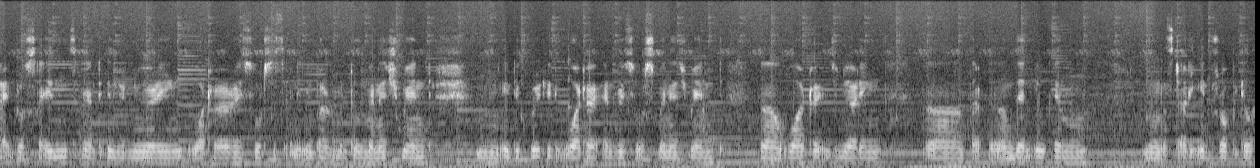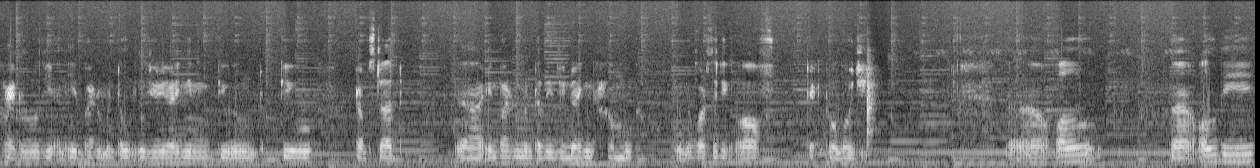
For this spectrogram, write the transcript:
hydroscience and engineering water resources and environmental management mm, integrated water and resource management uh, water engineering uh, uh, then you can mm, study in tropical hydrology and environmental engineering in TU, Darmstadt uh, environmental engineering in Hamburg University of Technology. Uh, all uh, all the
